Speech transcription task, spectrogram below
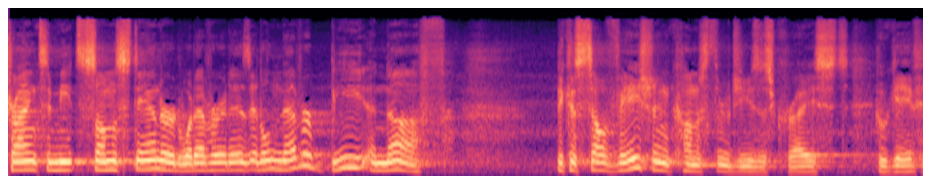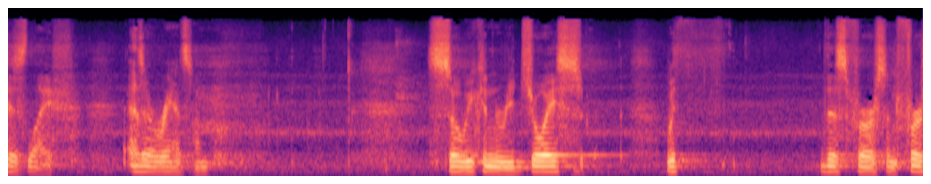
trying to meet some standard, whatever it is, it'll never be enough because salvation comes through Jesus Christ who gave his life as a ransom. So we can rejoice with this verse in 1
